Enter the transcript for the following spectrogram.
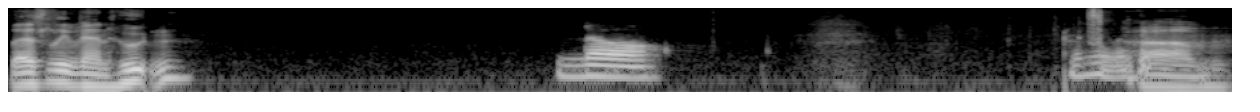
Leslie Van Houten. No. Let me look it- Um,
